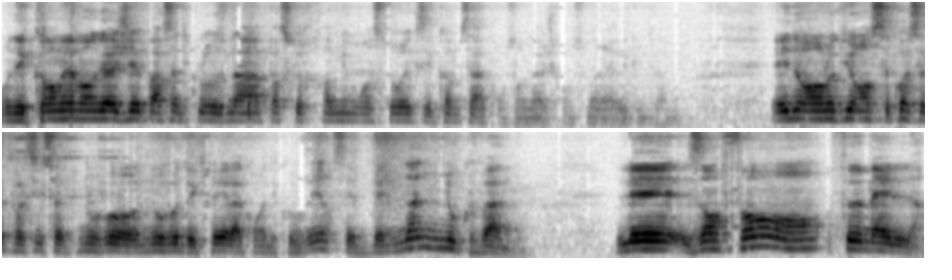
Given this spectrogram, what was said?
on est quand même engagé par cette clause-là, parce que Khamim m'a instauré c'est comme ça qu'on s'engage quand on se marie avec une femme. Et en l'occurrence, c'est quoi cette fois-ci, ce nouveau, nouveau décret là qu'on va découvrir? C'est Benan Nukvan. Les enfants en femelles.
